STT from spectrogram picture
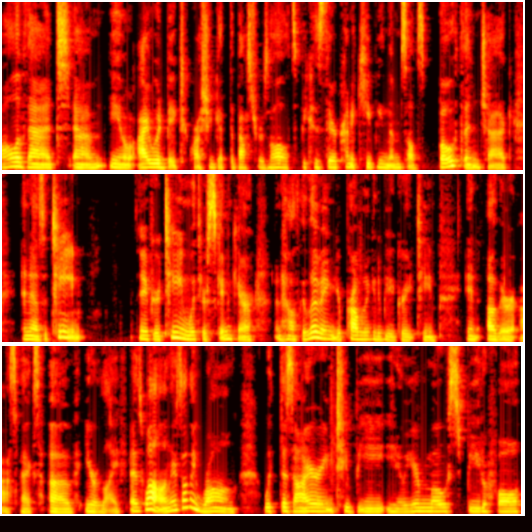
all of that, um, you know, I would beg to question get the best results because they're kind of keeping themselves both in check and as a team. And if you're a team with your skincare and healthy living, you're probably going to be a great team in other aspects of your life as well. And there's nothing wrong with desiring to be, you know, your most beautiful,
